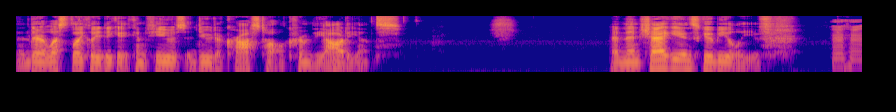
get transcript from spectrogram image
they're less likely to get confused due to crosstalk from the audience. And then Shaggy and Scooby leave. hmm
